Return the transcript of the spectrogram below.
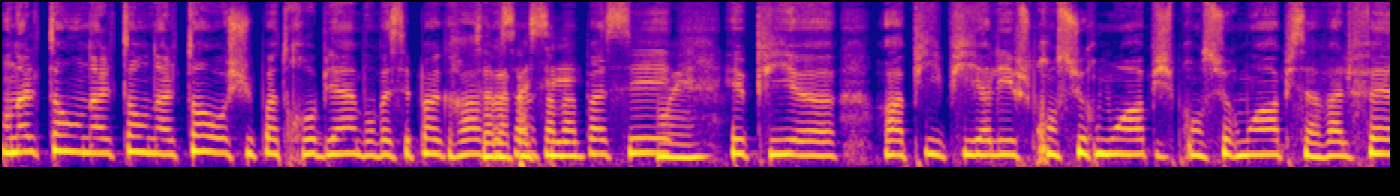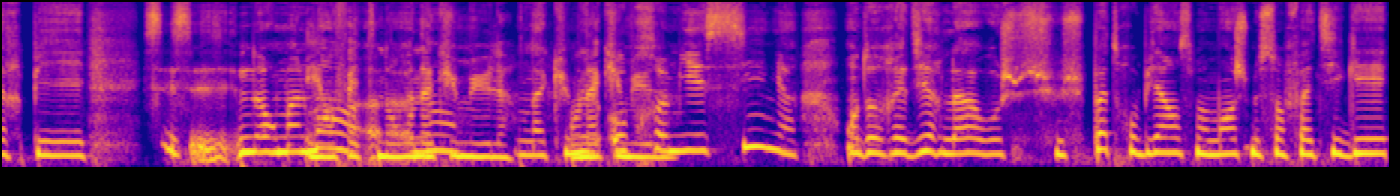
on a le temps, on a le temps, on a le temps. Oh, je suis pas trop bien. Bon ben c'est pas grave, Ça va ça, passer. va passer. Oui. Et puis euh, ah puis puis allez, je prends sur moi, puis je prends sur moi, puis ça va le faire. Puis normalement. Et en fait, non, euh, on accumule. On accumule. On accumule. Au premier signe, on devrait dire là où je, suis- je suis pas trop bien en ce moment, je me sens fatiguée,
